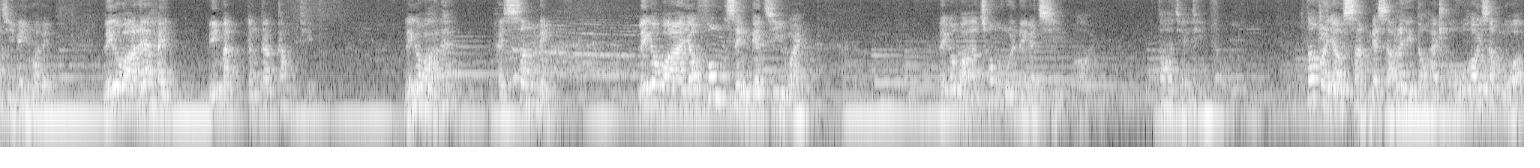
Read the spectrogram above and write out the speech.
赐俾我哋。你嘅話咧係比蜜更加甘甜，你嘅話咧係生命，你嘅話有豐盛嘅智慧，你嘅話充滿你嘅慈愛。多謝天父。當我哋有神嘅時候咧，亦都係好開心嘅。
